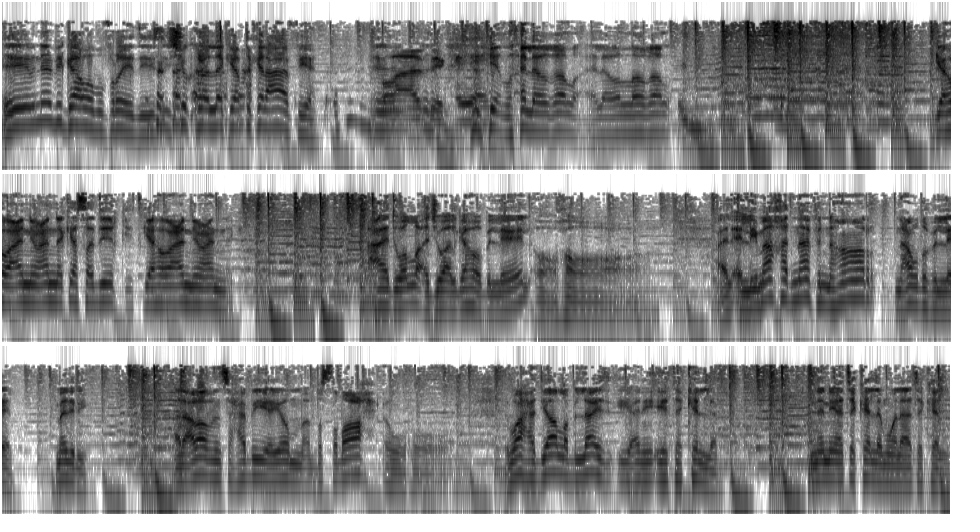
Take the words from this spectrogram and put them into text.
إيه نبي قهوة أبو فريدي شكرا لك يعطيك العافية. الله يعافيك،. يلا هلا وغلا هلا والله وغلا قهوة عني وعنك يا صديقي قهوة عني وعنك. عاد والله أجواء القهوة بالليل اوه اللي ما أخذناه في النهار نعوضه بالليل ما أدري. الأعراض الانسحابية يوم بالصباح اوه الواحد يا الله بالله يعني يتكلم. إنني أتكلم ولا أتكلم.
